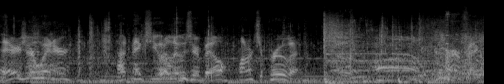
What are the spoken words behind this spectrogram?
There's your winner. That makes you a loser, Bill. Why don't you prove it? Perfect.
